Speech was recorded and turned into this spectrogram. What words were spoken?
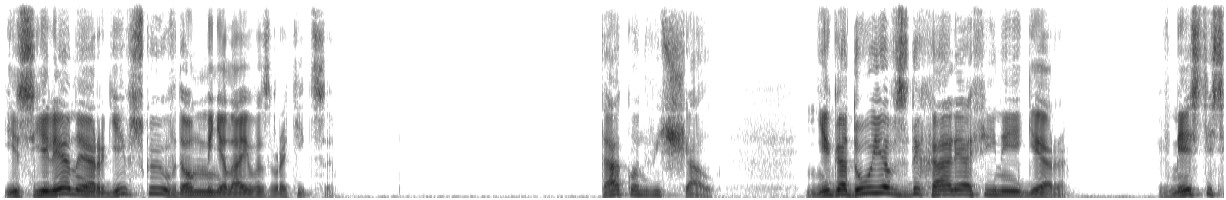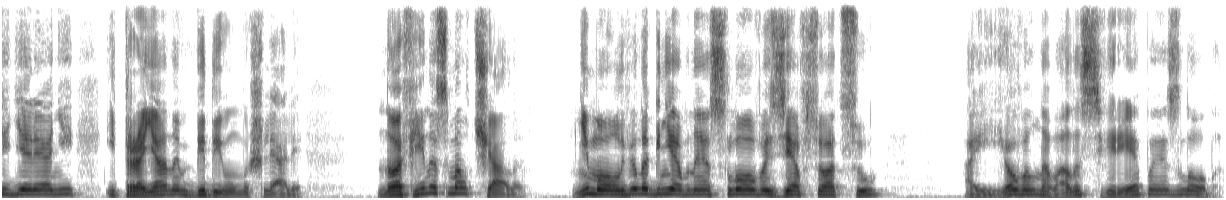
И с Еленой Аргивскую в дом Менелай возвратиться. Так он вещал. Негодуя вздыхали Афины и Гера. Вместе сидели они и троянам беды умышляли. Но Афина смолчала, не молвила гневное слово Зевсу отцу, а ее волновала свирепая злоба.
